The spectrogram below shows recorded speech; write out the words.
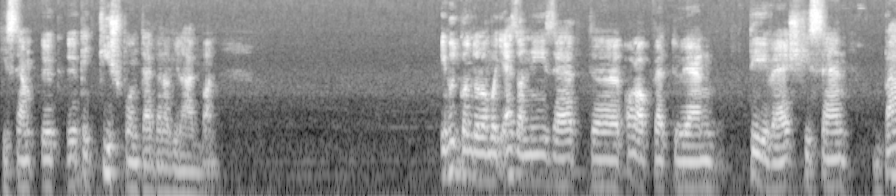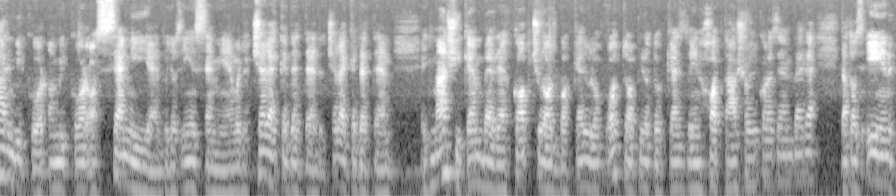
hiszen ők, ők egy kis pont ebben a világban én úgy gondolom, hogy ez a nézet alapvetően téves, hiszen bármikor, amikor a személyed, vagy az én személyem, vagy a cselekedeted, a cselekedetem egy másik emberrel kapcsolatba kerül, akkor attól a pillanatok kezdve én hatással vagyok az emberre, tehát az én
